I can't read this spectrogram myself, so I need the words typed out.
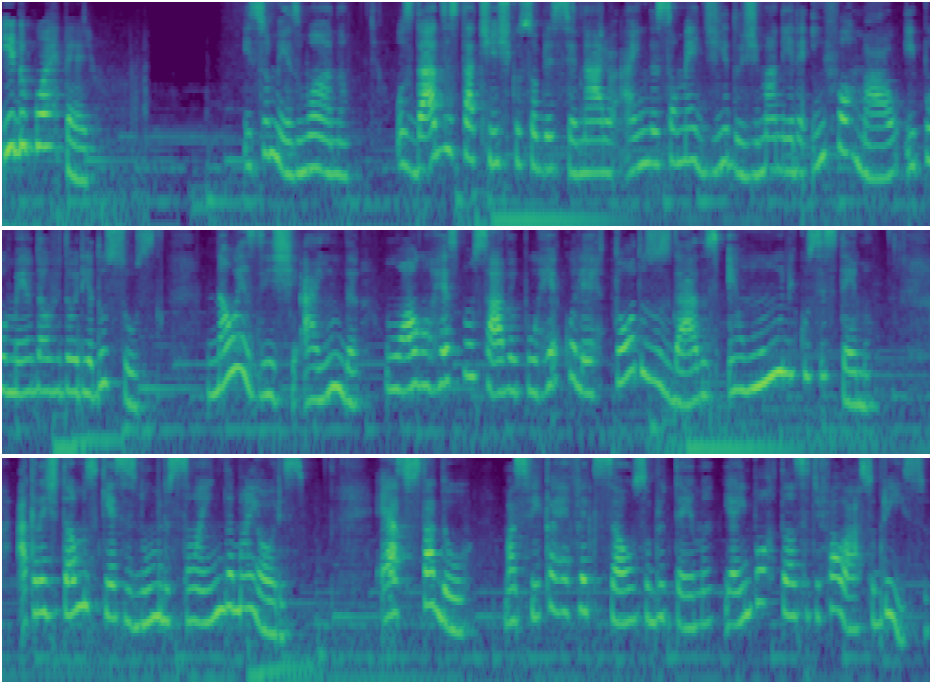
e do puerpério. Isso mesmo, Ana. Os dados estatísticos sobre esse cenário ainda são medidos de maneira informal e por meio da ouvidoria do SUS. Não existe ainda um órgão responsável por recolher todos os dados em um único sistema. Acreditamos que esses números são ainda maiores. É assustador, mas fica a reflexão sobre o tema e a importância de falar sobre isso.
